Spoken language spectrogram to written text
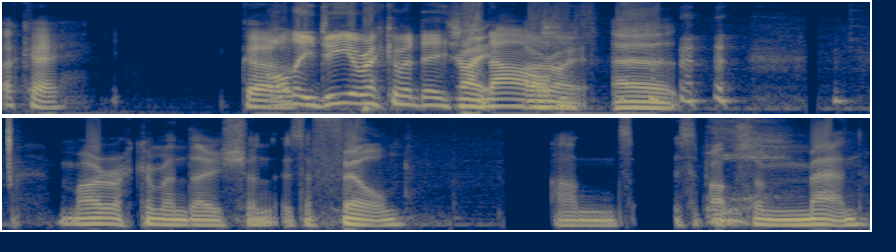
Okay, go. Ollie, do your recommendation. right. Now. All right. Uh, my recommendation is a film, and it's about some oh. men,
